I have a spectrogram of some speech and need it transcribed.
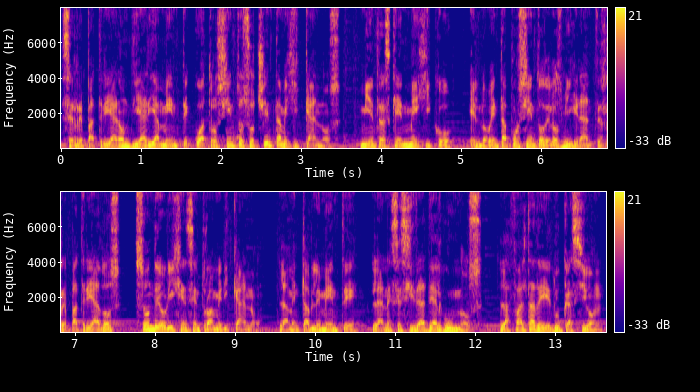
se repatriaron diariamente 480 mexicanos, mientras que en México, el 90% de los migrantes repatriados son de origen centroamericano. Lamentablemente, la necesidad de algunos, la falta de educación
